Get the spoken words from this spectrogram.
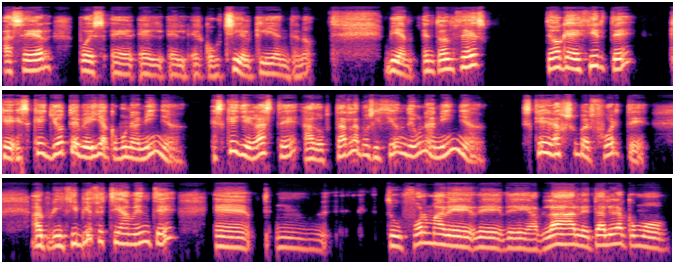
a ser pues el, el, el, el cliente, ¿no? Bien, entonces tengo que decirte que es que yo te veía como una niña, es que llegaste a adoptar la posición de una niña, es que era súper fuerte. Al principio, efectivamente, eh, mm, tu forma de, hablar, de tal, era como,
